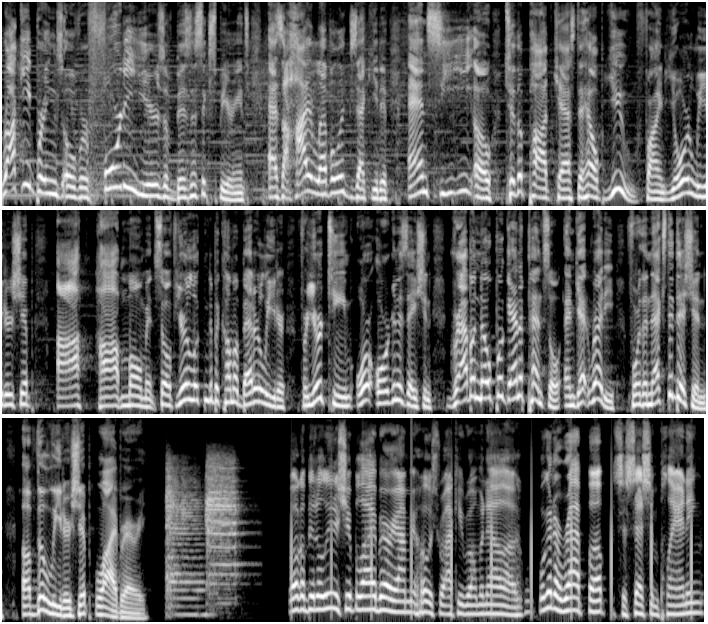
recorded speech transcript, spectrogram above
Rocky brings over 40 years of business experience as a high level executive and CEO to the podcast to help you find your leadership aha moment. So if you're looking to become a better leader for your team or organization, grab a notebook and a pencil and get ready for the next edition of the Leadership Library. Welcome to the Leadership Library. I'm your host, Rocky Romanella. We're going to wrap up succession planning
